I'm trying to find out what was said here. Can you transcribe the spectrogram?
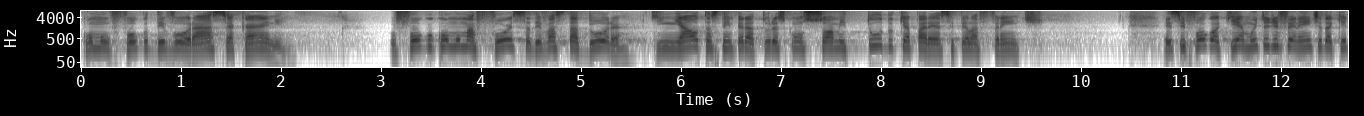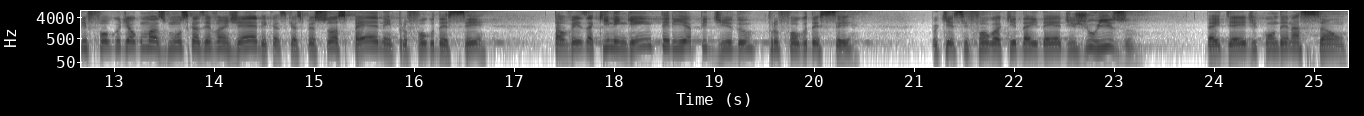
como o fogo devorasse a carne. O fogo como uma força devastadora que em altas temperaturas consome tudo que aparece pela frente. Esse fogo aqui é muito diferente daquele fogo de algumas músicas evangélicas que as pessoas pedem para o fogo descer. Talvez aqui ninguém teria pedido para o fogo descer, porque esse fogo aqui dá a ideia de juízo, da ideia de condenação.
